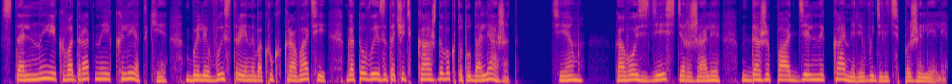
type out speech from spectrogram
Стальные квадратные клетки были выстроены вокруг кроватей, готовые заточить каждого, кто туда ляжет. Тем, Кого здесь держали, даже по отдельной камере выделить пожалели.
